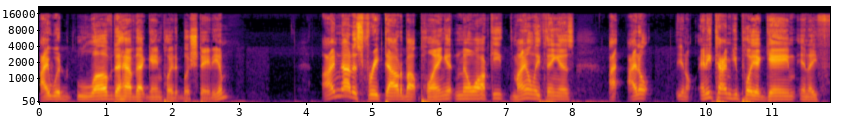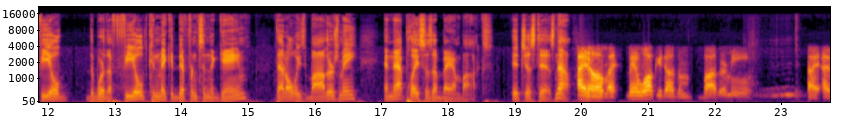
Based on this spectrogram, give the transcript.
I would love to have that game played at Busch Stadium. I'm not as freaked out about playing it in Milwaukee. My only thing is, I, I don't, you know, anytime you play a game in a field where the field can make a difference in the game, that always bothers me. And that place is a bandbox. It just is. Now, I know, but Milwaukee doesn't bother me. I, I,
